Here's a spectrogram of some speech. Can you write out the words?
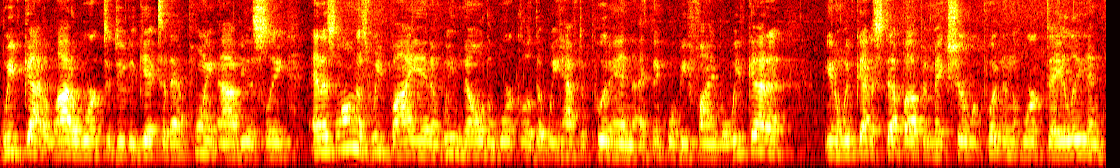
We've got a lot of work to do to get to that point, obviously. And as long as we buy in and we know the workload that we have to put in, I think we'll be fine. But we've got to, you know, we've got to step up and make sure we're putting in the work daily. And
